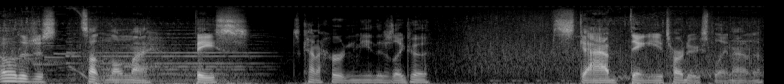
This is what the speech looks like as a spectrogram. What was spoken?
Oh, there's just something on my face. It's kind of hurting me. There's like a scab thingy. It's hard to explain. I don't know.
